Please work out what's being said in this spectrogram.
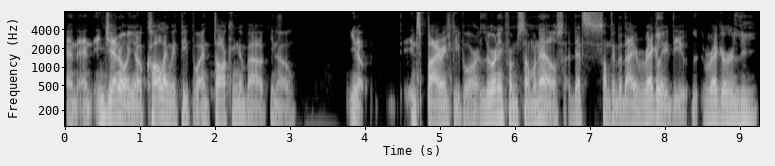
and and in general, you know, calling with people and talking about you know, you know, inspiring people or learning from someone else. That's something that I regularly do. Regularly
